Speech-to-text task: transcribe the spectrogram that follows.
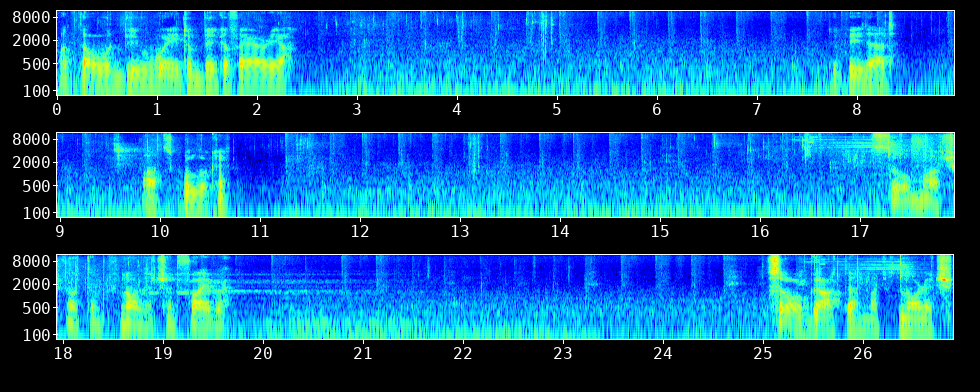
But that would be way too big of area. To be that. Oh, it's cool looking. So much goddamn knowledge and fiber. So goddamn much knowledge.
